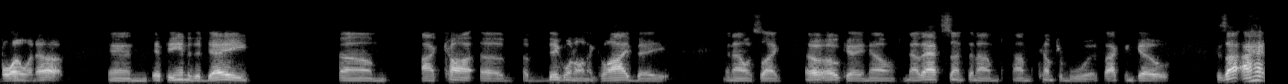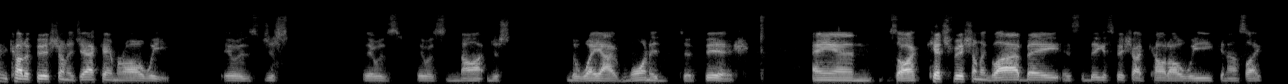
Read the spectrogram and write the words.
blowing up. And at the end of the day, um, I caught a, a big one on a glide bait. And I was like, oh, okay, now, now that's something I'm, I'm comfortable with. I can go because I, I hadn't caught a fish on a jackhammer all week. It was just it was it was not just the way I wanted to fish. And so I catch fish on a glide bait. It's the biggest fish I'd caught all week. And I was like,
